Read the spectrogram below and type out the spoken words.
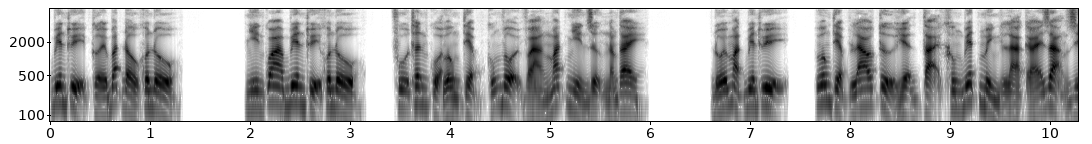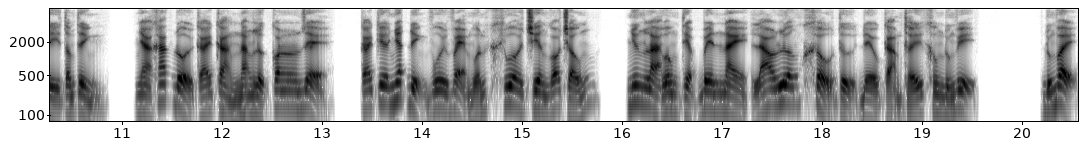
Biên thụy cười bắt đầu khuôn đồ. Nhìn qua biên thụy khuôn đồ, phụ thân của ông tiệp cũng vội vàng mắt nhìn dựng nắm tay. Đối mặt biên thụy, Vương Tiệp Lao Tử hiện tại không biết mình là cái dạng gì tâm tình, nhà khác đổi cái càng năng lực con rể, cái kia nhất định vui vẻ muốn khua chiên gõ trống, nhưng là Vương Tiệp bên này Lao Lưỡng khẩu tử đều cảm thấy không đúng vị. Đúng vậy,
